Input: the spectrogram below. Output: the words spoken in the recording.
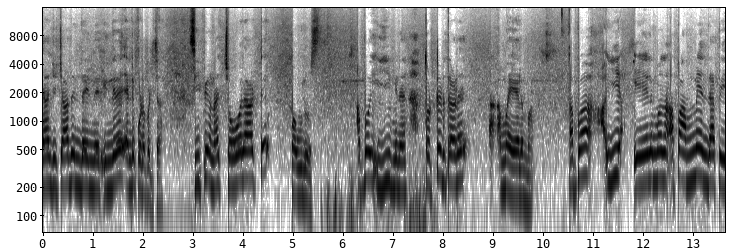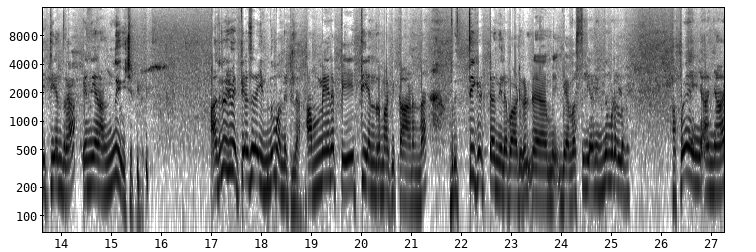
ഞാൻ ചോദിച്ചു അതെന്താ ഇന്ദിര ഇന്ദിര എന്റെ കൂടെ പഠിച്ച സി പി പറഞ്ഞാൽ ചോലാട്ട് പൗലോസ്. അപ്പോൾ ഈ പിന്നെ തൊട്ടടുത്താണ് അമ്മ ഏലമ്മ. അപ്പോൾ ഈ ഏലമ്മ അപ്പോൾ അമ്മ എന്താ പേറ്റിയന്ത്ര എന്ന് ഞാൻ അന്ന് ചോദിച്ചിട്ടുണ്ട്. അതിലൊരു വ്യത്യാസം ഇന്നും വന്നിട്ടില്ല. അമ്മേനെ പേറ്റി യന്ത്രമാക്കി കാണുന്ന വൃത്തികെട്ട നിലപാടുകൾ വ്യവസ്ഥയാണ് ഇന്നും ഇവിടെ ഉള്ളത്. അപ്പോൾ ഞാൻ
